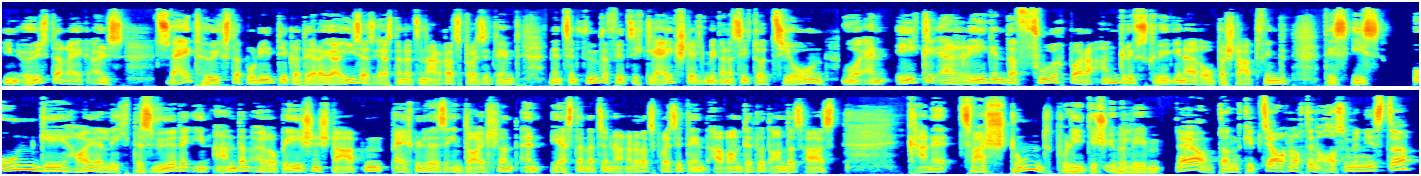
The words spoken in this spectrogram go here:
in Österreich als zweithöchster Politiker, der er ja ist als erster Nationalratspräsident, 1945 gleichstellt mit einer Situation, wo ein ekelerregender, furchtbarer Angriffskrieg in Europa stattfindet, das ist ungeheuerlich. Das würde in anderen europäischen Staaten, beispielsweise in Deutschland, ein erster Nationalratspräsident, aber und der dort anders heißt, keine zwei Stunden politisch überleben. Naja, dann gibt's ja auch noch den Außenminister,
